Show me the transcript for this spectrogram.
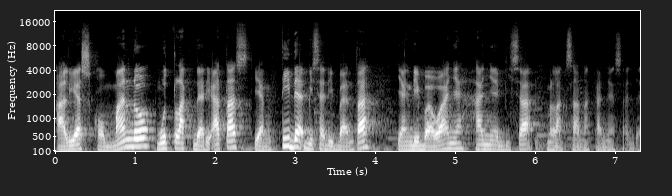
alias komando mutlak dari atas yang tidak bisa dibantah yang di bawahnya hanya bisa melaksanakannya saja.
